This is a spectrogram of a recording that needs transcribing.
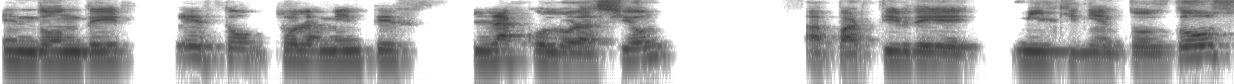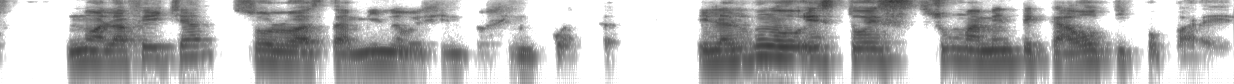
en donde esto solamente es la coloración a partir de 1502, no a la fecha, solo hasta 1950. El alumno, esto es sumamente caótico para él.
